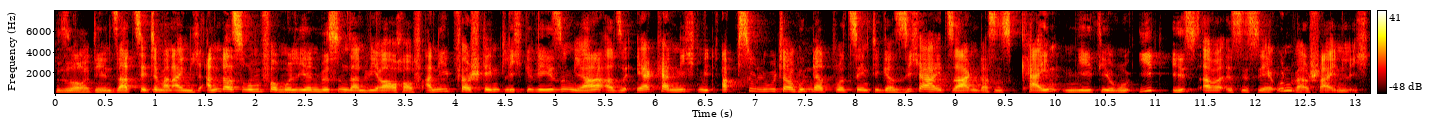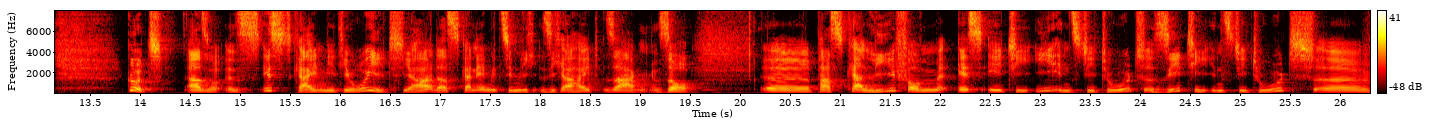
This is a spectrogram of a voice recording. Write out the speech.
So, den Satz hätte man eigentlich andersrum formulieren müssen, dann wäre auch auf Anhieb verständlich gewesen. Ja, also er kann nicht mit absoluter, hundertprozentiger Sicherheit sagen, dass es kein Meteoroid ist, aber es ist sehr unwahrscheinlich. Gut, also es ist kein Meteoroid, ja, das kann er mit ziemlich Sicherheit sagen. So. Äh, Pascal Lee vom SETI-Institut, SETI-Institut, äh,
